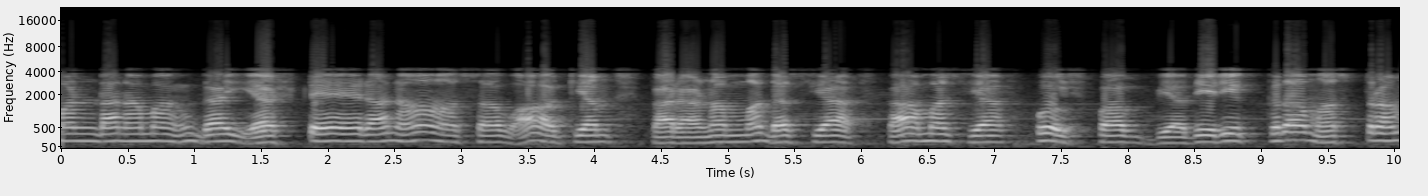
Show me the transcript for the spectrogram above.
मण्डनमङ्गयष्टेरनासवाक्यं करणं मदस्य कामस्य पुष्पव्यतिरिक्तमस्त्रं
